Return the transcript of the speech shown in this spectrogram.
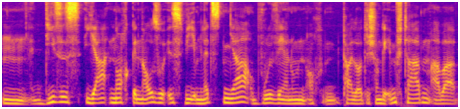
mh, dieses Jahr noch genauso ist wie im letzten Jahr, obwohl wir ja nun auch ein paar Leute schon geimpft haben. Aber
